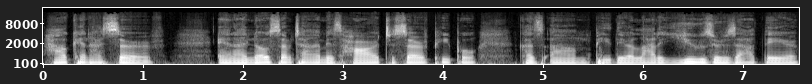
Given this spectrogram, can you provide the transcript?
How can I serve? And I know sometimes it's hard to serve people because um, there are a lot of users out there.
